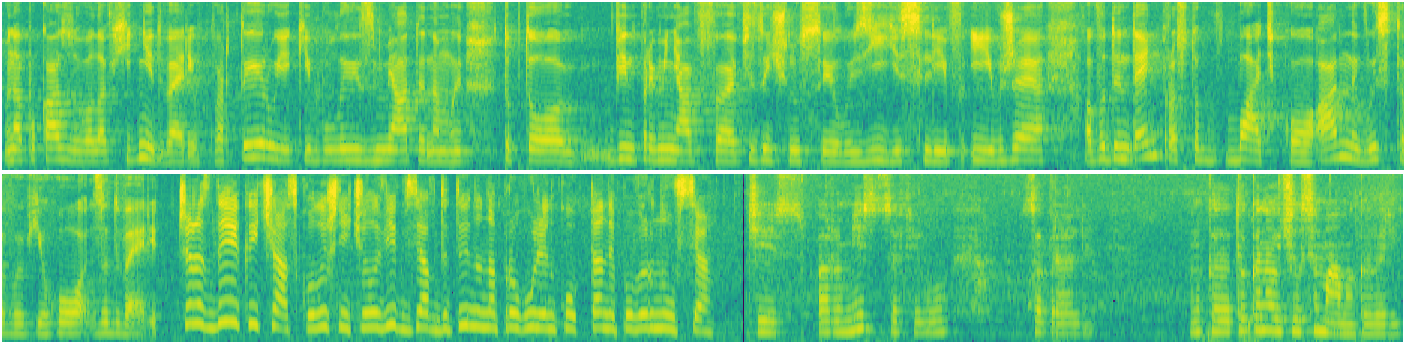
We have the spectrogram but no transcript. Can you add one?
Вона показувала вхідні двері в квартиру, які були з м'ятинами. Тобто він приміняв е, фізичну силу з її слів. І вже в один день просто батько Анни виставив його за двері. Через деякий час колишній чоловік взяв дитину на прогулянку та не повернувся. Через пару місяців його забрали. Он только научился мама говорить.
